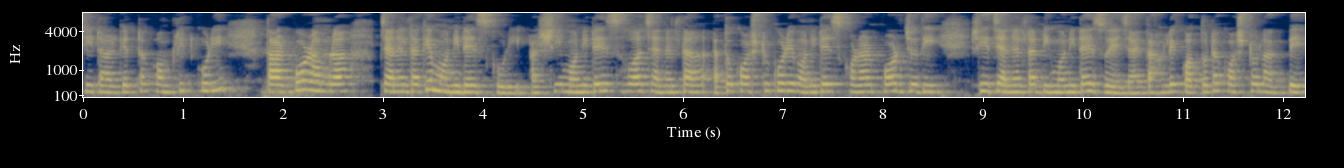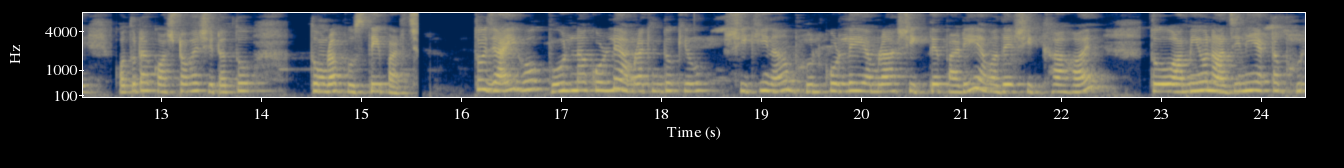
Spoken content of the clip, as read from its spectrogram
সেই টার্গেটটা কমপ্লিট করি, তারপর আমরা চ্যানেলটাকে মনিটাইজ করি। আর সেই মনিটাইজ হওয়া চ্যানেলটা এত কষ্ট করে মনিটাইজ করার পর যদি সেই চ্যানেলটা ডিমনিটাইজ হয়ে যায়, তাহলে কতটা কষ্ট লাগবে, কতটা কষ্ট হয় সেটা তো তোমরা বুঝতেই পারছ। তো যাই হোক, ভুল না করলে আমরা কিন্তু কেউ শিখি না। ভুল করলেই আমরা শিখতে পারি, আমাদের শিক্ষা হয়। তো আমিও না একটা ভুল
